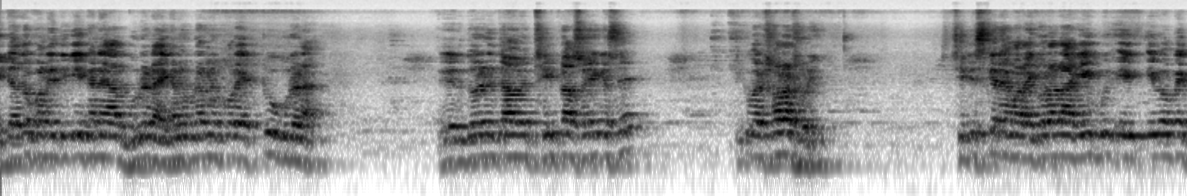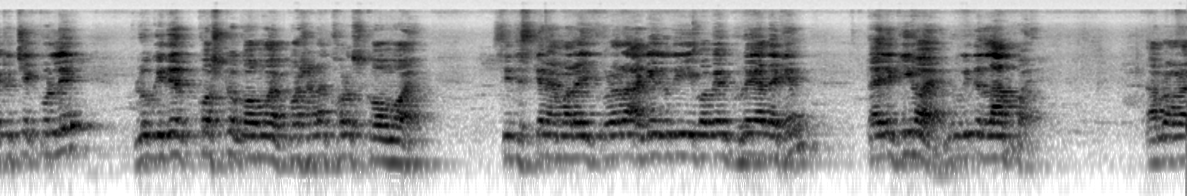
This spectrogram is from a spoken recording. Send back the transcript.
এটা যখন এদিকে এখানে আর ঘুরে না, এখানে উঠানোর পরে একটু ঘুরে না। ধরে নিতে হবে থ্রি প্লাস হয়ে গেছে, একেবারে সরাসরি। সিটি স্ক্যান এমআরআই করার আগে এইভাবে একটু চেক করলে রোগীদের কষ্ট কম হয় পয়সাটা খরচ কম হয়। সিটি স্ক্যান এমআরআই করার আগে যদি এইভাবে ঘুরে দেখেন তাহলে কি হয়? রোগীদের লাভ হয়। আমরা ওরা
